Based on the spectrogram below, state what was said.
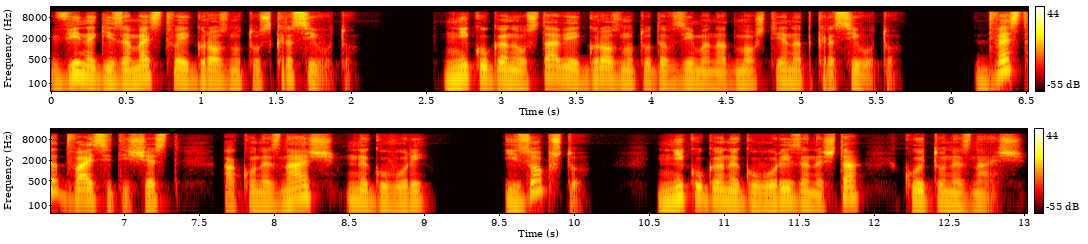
Винаги замествай грозното с красивото. Никога не оставяй грозното да взима надмощие над красивото. 226. Ако не знаеш, не говори. Изобщо, никога не говори за неща, които не знаеш.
